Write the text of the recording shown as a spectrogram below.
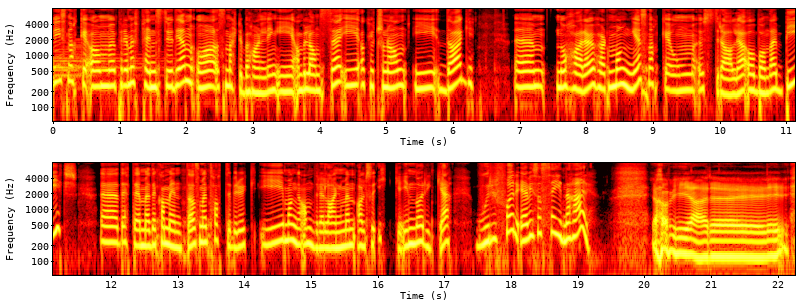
Vi snakker om Premefen-studien og smertebehandling i ambulanse i Akuttjournalen i dag. Um, nå har jeg jo hørt mange snakke om Australia og Bondi Beach. Uh, dette er medikamenter som er tatt i bruk i mange andre land, men altså ikke i Norge. Hvorfor er vi så seine her? Ja, vi er uh,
